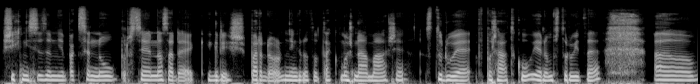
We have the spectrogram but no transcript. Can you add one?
všichni si ze mě pak sednou prostě na zadek, i když, pardon, někdo to tak možná má, že studuje v pořádku, jenom studujte. Uh,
